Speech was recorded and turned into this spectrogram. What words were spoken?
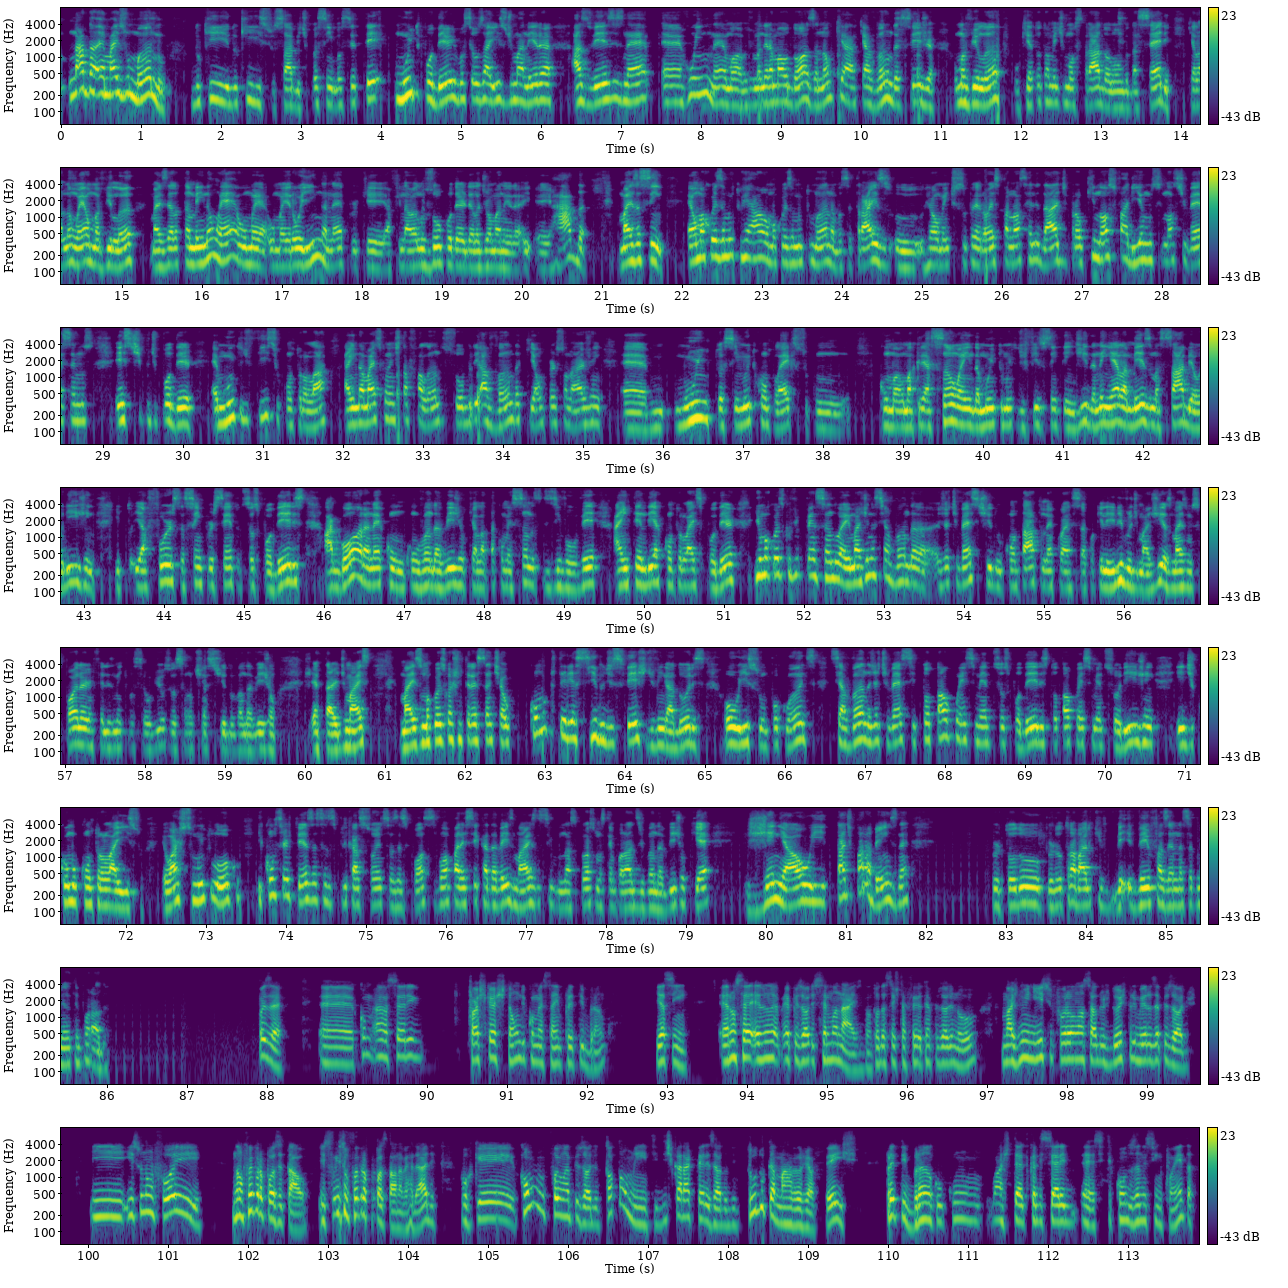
nada é mais humano do que do que isso, sabe? Tipo assim, você ter muito poder e você usar isso de maneira, às vezes, né, é, ruim, né? de maneira maldosa. Não que a, que a Wanda seja uma vilã, o que é totalmente mostrado ao longo da série, que ela não é uma vilã, mas ela também não é uma, uma heroína, né? Porque afinal ela usou o poder dela de uma maneira errada. Mas assim, é uma coisa muito real, uma coisa muito humana. Você traz o, realmente super-heróis para nossa realidade, para o que nós faríamos se nós tivéssemos esse tipo de poder. É muito difícil controlar, ainda mais quando a gente está falando sobre a Wanda, que é um personagem é, muito assim, muito complexo, com com uma, uma, criação ainda muito, muito difícil de ser entendida, nem ela mesma sabe a origem e, e a força 100% de seus poderes. Agora, né, com, com WandaVision, que ela está começando a se desenvolver, a entender, a controlar esse poder. E uma coisa que eu fico pensando é, imagina se a Wanda já tivesse tido contato, né, com, essa, com aquele livro de magias, mais um spoiler, infelizmente você ouviu, se você não tinha assistido WandaVision, é tarde demais. Mas uma coisa que eu acho interessante é o como que teria sido o desfecho de Vingadores, ou isso um pouco antes, se a Wanda já tivesse total conhecimento dos seus poderes, total conhecimento de sua origem e de como controlar isso. Eu acho isso muito louco, e com certeza essas explicações, essas respostas vão aparecer cada vez mais nas próximas temporadas de WandaVision, que é genial e tá de parabéns, né? Por todo, por todo o trabalho que veio fazendo nessa primeira temporada. Pois é. é a série faz questão de começar em preto e branco e assim, eram, eram episódios semanais, então toda sexta-feira tem um episódio novo, mas no início foram lançados os dois primeiros episódios. E isso não foi não foi proposital. Isso, isso foi proposital, na verdade, porque como foi um episódio totalmente descaracterizado de tudo que a Marvel já fez, preto e branco, com uma estética de série é, sitcom dos anos 50,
